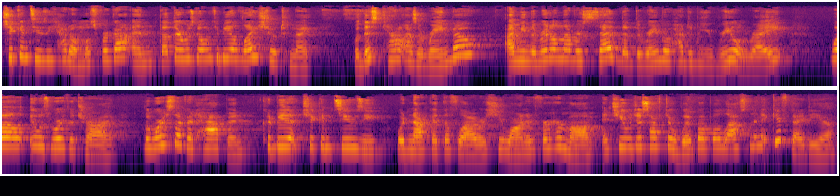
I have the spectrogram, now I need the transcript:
Chicken Suzi had almost forgotten that there was going to be a light show tonight. Would this count as a rainbow? I mean, the riddle never said that the rainbow had to be real, right? Well, it was worth a try. The worst that could happen could be that Chicken Suzi would not get the flowers she wanted for her mom, and she would just have to whip up a last minute gift idea.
